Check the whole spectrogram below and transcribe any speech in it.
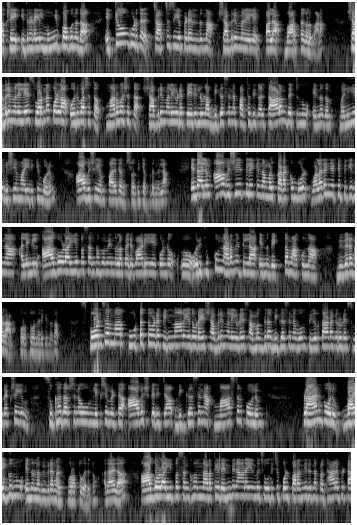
പക്ഷേ ഇതിനിടയിൽ മുങ്ങിപ്പോകുന്നത് ഏറ്റവും കൂടുതൽ ചർച്ച ചെയ്യപ്പെടേണ്ടുന്ന ശബരിമലയിലെ പല വാർത്തകളുമാണ്. ശബരിമലയിലെ സ്വർണക്കൊള്ള ഒരു വശത്ത് മറുവശത്ത് ശബരിമലയുടെ പേരിലുള്ള വികസന പദ്ധതികൾ താളം തെറ്റുന്നു എന്നതും വലിയ വിഷയമായിരിക്കുമ്പോഴും ആ വിഷയം പലരും ശ്രദ്ധിക്കപ്പെടുന്നില്ല. എന്തായാലും ആ വിഷയത്തിലേക്ക് നമ്മൾ കടക്കുമ്പോൾ വളരെ ഞെട്ടിപ്പിക്കുന്ന അല്ലെങ്കിൽ ആഗോള അയ്യപ്പ സംഗമം എന്നുള്ള പരിപാടിയെ കൊണ്ട് ഒരു ചുക്കും നടന്നിട്ടില്ല എന്ന് വ്യക്തമാക്കുന്ന വിവരങ്ങളാണ് പുറത്തു വന്നിരിക്കുന്നത്. സ്പോൺസർമാർ കൂട്ടത്തോടെ പിന്മാറിയതോടെ ശബരിമലയുടെ സമഗ്ര വികസനവും തീർത്ഥാടകരുടെ സുരക്ഷയും സുഖദർശനവും ലക്ഷ്യമിട്ട് ആവിഷ്കരിച്ച വികസന മാസ്റ്റർ പോലും പ്ലാൻ പോലും വൈകുന്നു എന്നുള്ള വിവരങ്ങൾ പുറത്തുവരുന്നു. അതായത് ആഗോള അയ്യപ്പ സംഗമം നടത്തിയത് എന്തിനാണ് എന്ന് ചോദിച്ചപ്പോൾ പറഞ്ഞിരുന്ന പ്രധാനപ്പെട്ട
